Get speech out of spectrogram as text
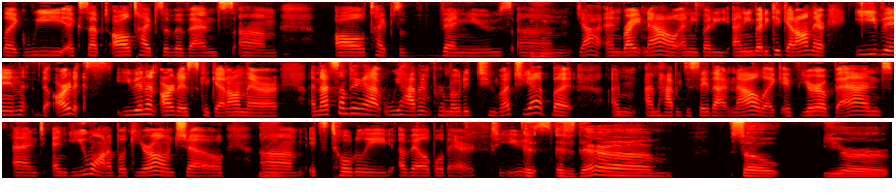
Like we accept all types of events um, all types of venues um, yeah and right now anybody anybody could get on there even the artists even an artist could get on there. And that's something that we haven't promoted too much yet but i'm i'm happy to say that now like if you're a band and and you want to book your own show um, it's totally available there to use. Is, is there um so you're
